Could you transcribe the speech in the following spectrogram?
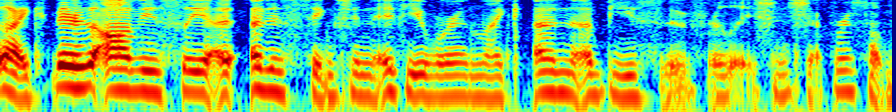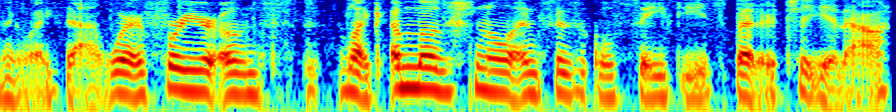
like there's obviously a, a distinction if you were in like an abusive relationship or something like that, where for your own like emotional and physical safety, it's better to get out.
